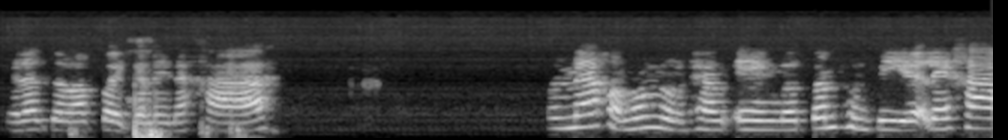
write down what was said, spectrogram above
เดี๋ยวเราจะมาเปิดกันเลยนะคะคุณแม่ของพวกหนูทำเองลดต้นทุนไปเยอะเลยค่ะ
